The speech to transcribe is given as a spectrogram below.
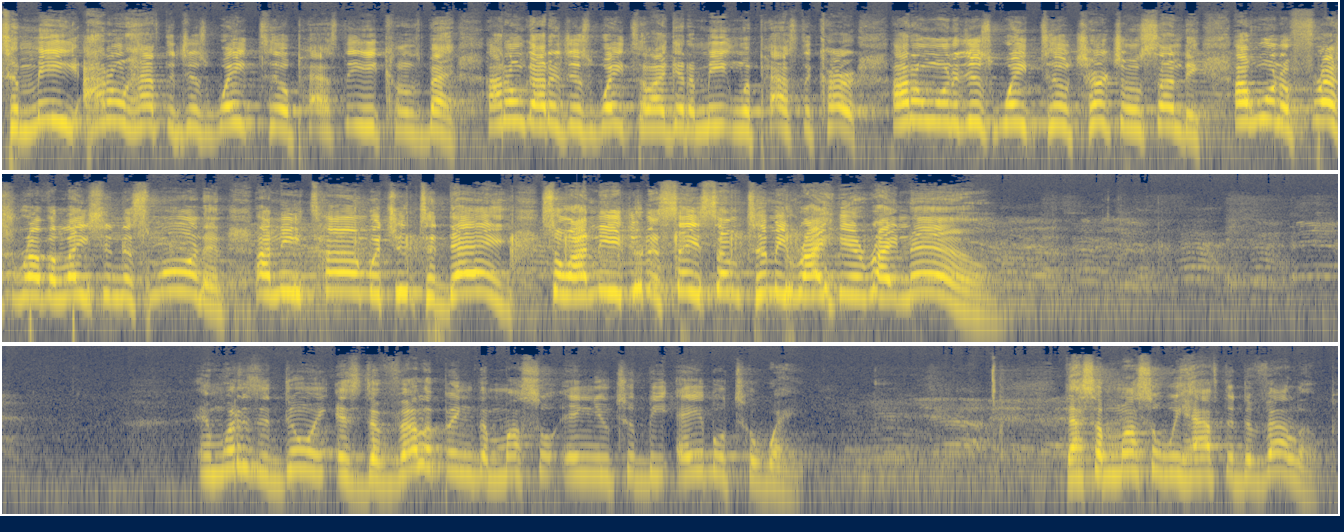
to me? I don't have to just wait till Pastor E comes back. I don't got to just wait till I get a meeting with Pastor Kurt. I don't want to just wait till church on Sunday. I want a fresh revelation this morning. I need time with you today. So I need you to say something to me right here, right now. And what is it doing? It's developing the muscle in you to be able to wait. That's a muscle we have to develop.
